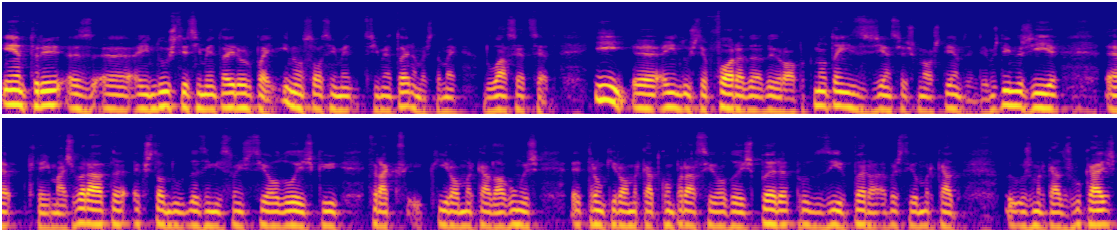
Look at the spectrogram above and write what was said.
entre as, a, a, indústria cimenteira europeia, e não só cimenteira, mas também do aço, etc., e uh, a indústria fora da, da, Europa, que não tem exigências que nós temos em termos de energia, uh, que tem mais barata, a questão do, das emissões de CO2, que terá que, que ir ao mercado, algumas uh, terão que ir ao mercado comprar CO2 para produzir, para abastecer o mercado, os mercados locais.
